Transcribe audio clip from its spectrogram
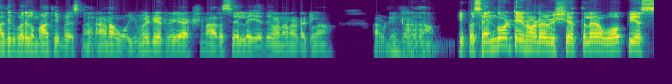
அதுக்கு பிறகு மாற்றி பேசினார். ஆனால் இமீடியட் ரியாக்ஷன் அரசியலில் எது வேணால் நடக்கலாம் அப்படின்றது தான் இப்போ செங்கோட்டையனோட விஷயத்தில் ஓபிஎஸ்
